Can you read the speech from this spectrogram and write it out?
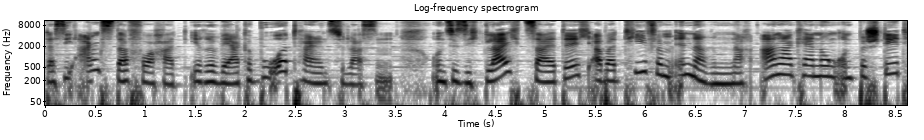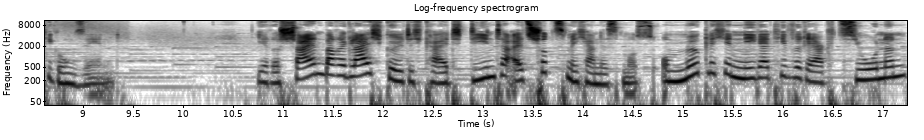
dass sie Angst davor hat, ihre Werke beurteilen zu lassen und sie sich gleichzeitig aber tief im Inneren nach Anerkennung und Bestätigung sehnt. Ihre scheinbare Gleichgültigkeit diente als Schutzmechanismus, um mögliche negative Reaktionen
